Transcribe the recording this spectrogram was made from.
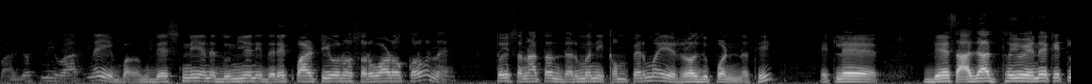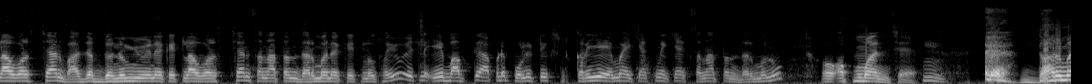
ભાજપની વાત નહીં. દેશની અને દુનિયાની દરેક પાર્ટીઓનો સરવાળો કરો ને, તો એ સનાતન ધર્મની કમ્પેરમાં એ રજ પણ નથી. એટલે દેશ આઝાદ થયો એને કેટલા વર્ષ થયા ને ભાજપ જન્મ્યું એને કેટલા વર્ષ થયા ને સનાતન ધર્મને કેટલું થયું એટલે એ બાબતે આપણે પોલિટિક્સ કરીએ એમાં ક્યાંક ને ક્યાંક સનાતન ધર્મનું અપમાન છે. ધર્મ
